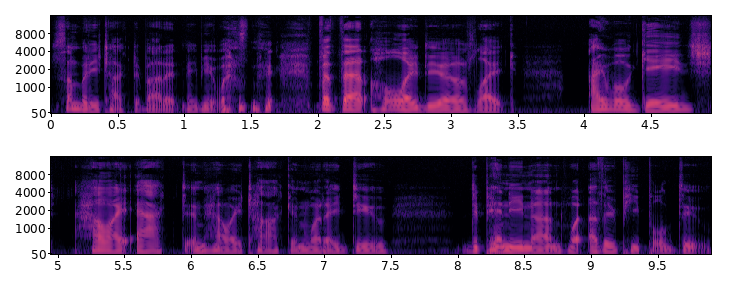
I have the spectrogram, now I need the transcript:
somebody talked about it. Maybe it wasn't. But that whole idea of like, I will gauge how I act and how I talk and what I do depending on what other people do.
